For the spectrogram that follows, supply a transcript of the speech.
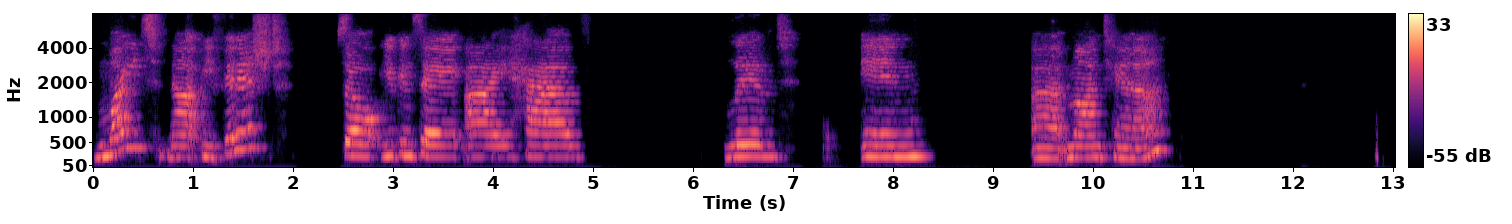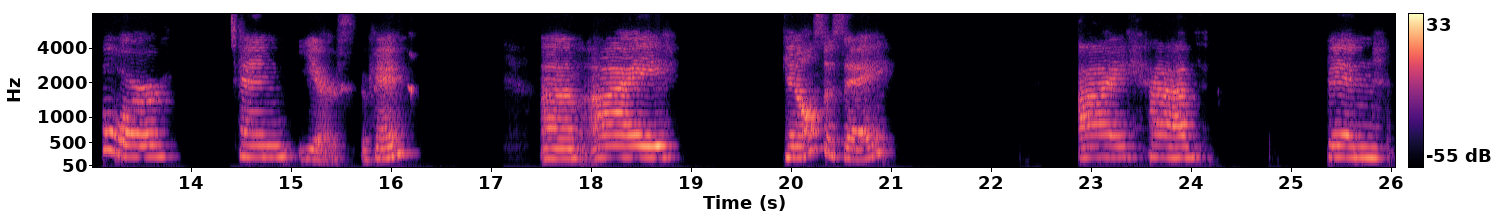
might not be finished. So you can say, I have lived in uh, Montana for 10 years, okay? Um, I can also say, I have been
